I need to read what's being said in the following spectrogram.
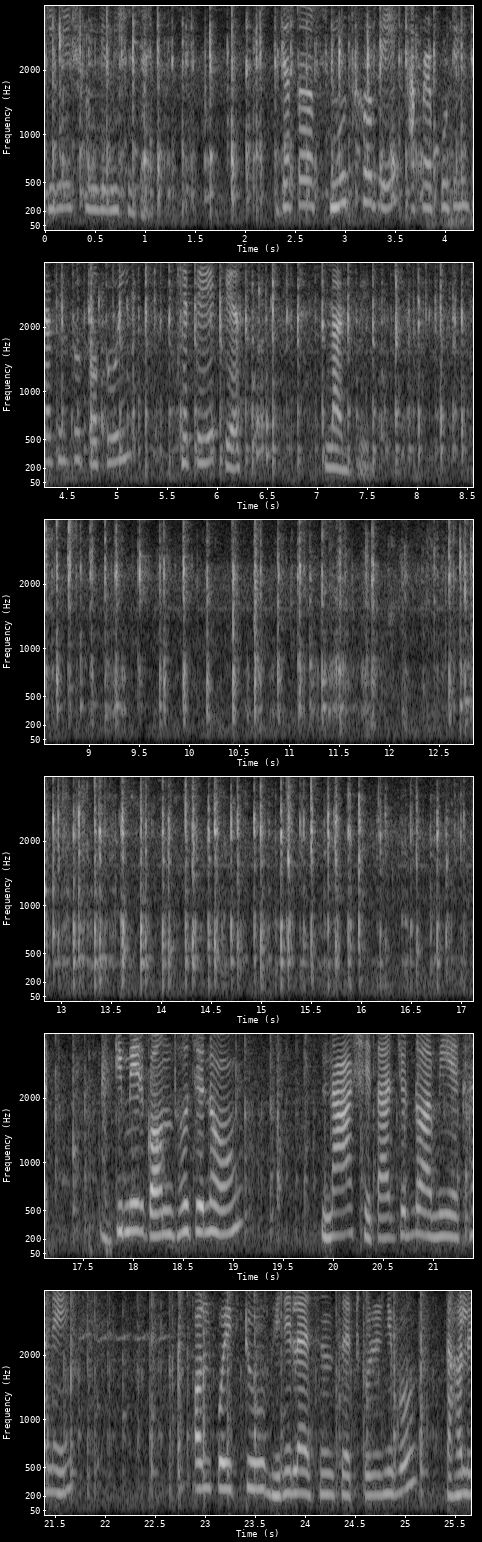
ডিমের সঙ্গে মিশে যায়। যত স্মুথ হবে, আপনার পুডিংটা কিন্তু ততই খেতে টেস্ট লাগবে। ডিমের গন্ধ যেন না আসে তার জন্য আমি এখানে অল্প একটু ভ্যানিলা এসেন্স অ্যাড করে নিব। তাহলে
